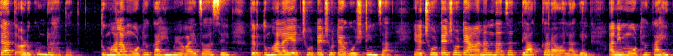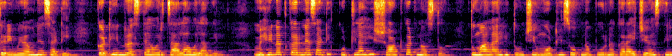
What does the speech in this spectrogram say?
त्यात अडकून राहतात. तुम्हाला मोठं काही मिळवायचं असेल तर तुम्हाला या छोट्या छोट्या गोष्टींचा या छोट्या छोट्या आनंदाचा त्याग करावा लागेल आणि मोठं काहीतरी मिळवण्यासाठी कठीण रस्त्यावर चालावं लागेल. मेहनत करण्यासाठी कुठलाही शॉर्टकट नसतो. तुम्हालाही तुमची मोठी स्वप्न पूर्ण करायची असतील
